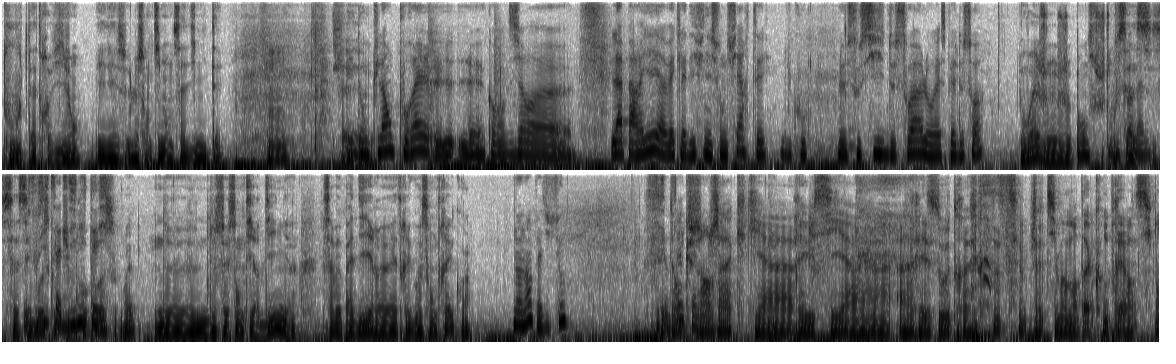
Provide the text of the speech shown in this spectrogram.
tout être vivant et le sentiment de sa dignité. Hmm. Et donc là, on pourrait, comment dire, euh, l'apparier avec la définition de fierté, du coup. Le souci de soi, le respect de soi. Ouais, je, je pense, je trouve ça assez beau ce que tu dignité. proposes. Ouais, de, de, se sentir digne, ça veut pas dire euh, être égocentré, quoi. Non, non, pas du tout. C'est donc Jean-Jacques qui a réussi à, résoudre ce petit moment d'incompréhension.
